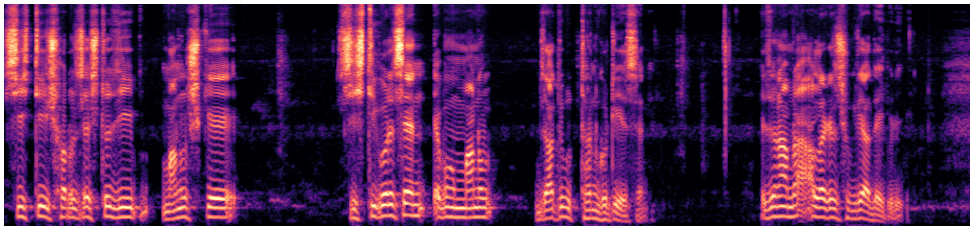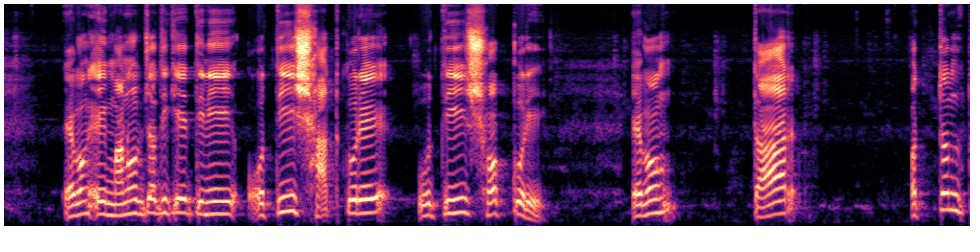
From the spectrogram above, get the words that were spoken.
সৃষ্টির সর্বশ্রেষ্ঠ জীব মানুষকে সৃষ্টি করেছেন এবং মানব জাতি উত্থান ঘটিয়েছেন। এজন্য আমরা আল্লাহর কাছে শুক্রিয়া আদায় করি। এবং এই মানব জাতিকে তিনি অতি সাত করে, অতি শখ করে এবং তার অত্যন্ত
